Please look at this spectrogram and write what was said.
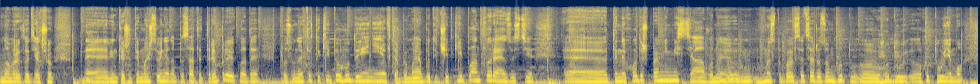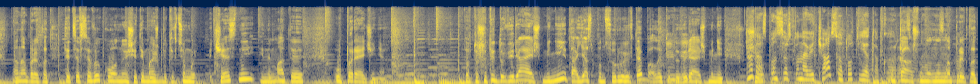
Ну, наприклад, якщо е, він каже, ти маєш сьогодні написати три приклади, позвонити в такій-то годині, в тебе має бути чіткий план тверезості, е, ти не ходиш в певні місця, вони, ми з тобою все це разом готу, е, году- готуємо. Та, наприклад, ти це все виконуєш, і ти маєш бути в цьому чесний і не мати упередження. Тобто, що ти довіряєш мені, та я спонсорую в тебе, але ти довіряєш мені. Ну що... так, спонсорство навіть часу, а тут є так. Ну, Так, що, ну, ну, наприклад,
